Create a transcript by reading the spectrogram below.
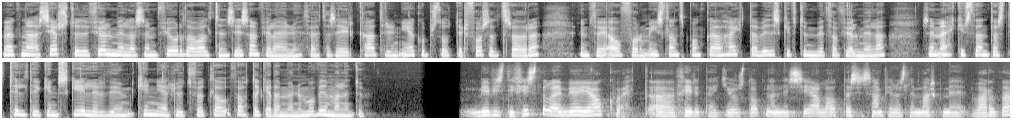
vegna sérstöðu fjölmiðla sem fjórða á valdins í samfélaginu. Þetta segir Katrín Jakobsdóttir fórsættisræðura um þau áform Íslandsbanka að hætta viðskiptum við þá fjölmiðla sem ekki standast tiltekin skilirði um kynja hlutföll á þáttagerðamönnum og viðmælendum. Mér finnst í fyrsta lagi mjög jákvægt að fyrirtæki og stofnarnir sé að láta sér samfélagslega markmið varða,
